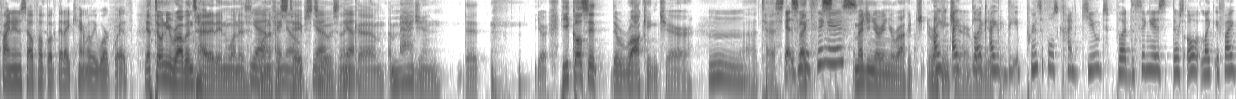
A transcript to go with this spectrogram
find in a self-help book that I can't really work with. yeah, Tony Robbins had it in one of Yeah, one of his tapes Yeah, too. It's like um, imagine that you're. He calls it the rocking chair uh, test. Mm. Yeah, see, like, the thing is, imagine you're in your rocket rocking I, chair. I, like I, the principle's kind of cute, but the thing is, there's oh, like if I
